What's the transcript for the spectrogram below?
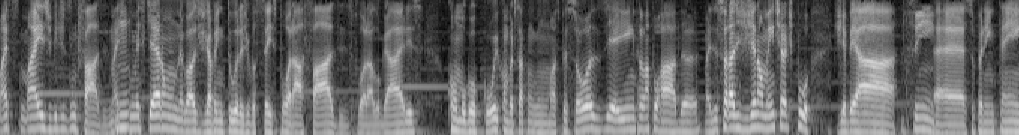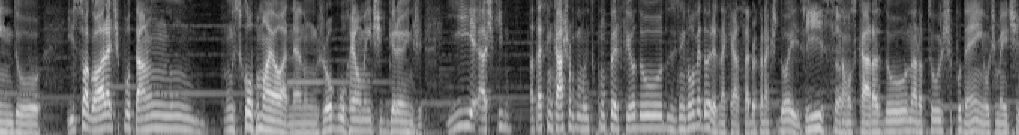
mais, mais divididos em fases, mas, Hum. mas que era um negócio de aventura, de você explorar fases, explorar lugares, como o Goku, e conversar com umas pessoas, e aí entra na porrada. Mas isso era, geralmente, era tipo, GBA, Sim. é, Super Nintendo. Isso agora, tipo, tá num, num, num escopo maior, né? Num jogo realmente grande. E acho que até se encaixa muito com o perfil do- dos desenvolvedores, né? Que é a CyberConnect 2. Isso. Que são os caras do Naruto Shippuden, Ultimate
